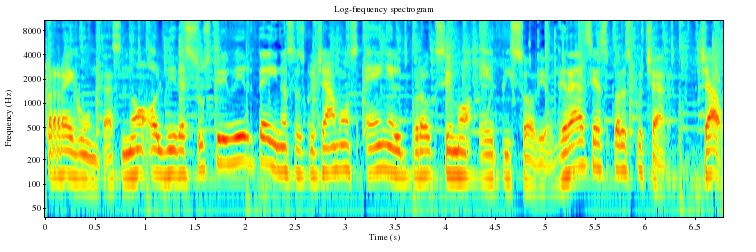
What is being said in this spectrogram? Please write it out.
preguntas. No olvides suscribirte y nos escuchamos en el próximo episodio. Gracias por escuchar. Chao.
